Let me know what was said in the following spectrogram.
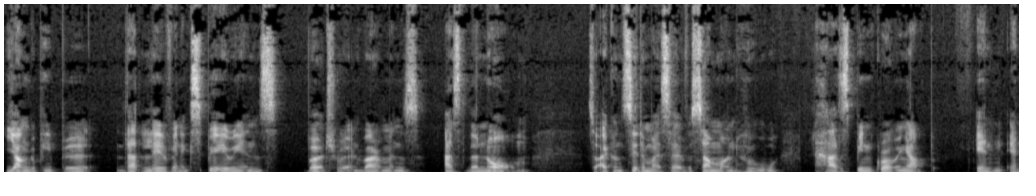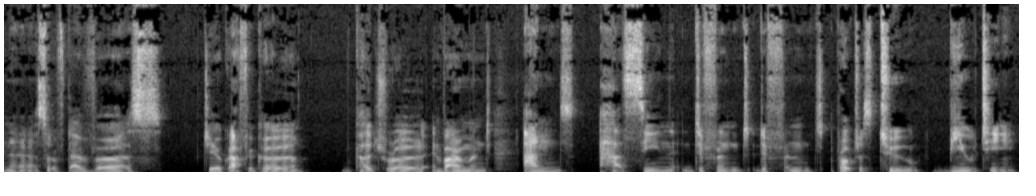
younger people that live and experience virtual environments as the norm. So I consider myself as someone who has been growing up in in a sort of diverse geographical, cultural environment and has seen different different approaches to beauty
